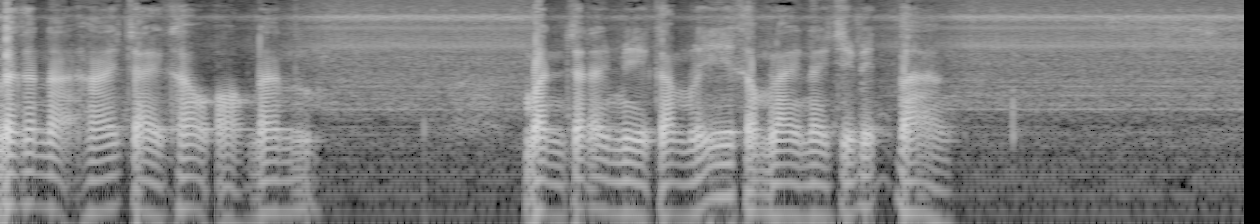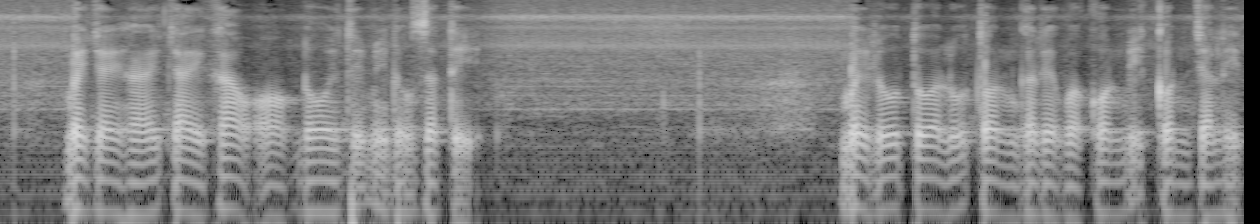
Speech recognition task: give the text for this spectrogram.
ในขณะหายใจเข้าออกนั้น มันจะได้มีกำลีกำไรในชีวิตบ้าง ไม่ใจหายใจเข้าออกโดยที่ไม่ดูสติ ไม่รู้ตัวรู้ตนก็เรียกว่าคนวิกลจริต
